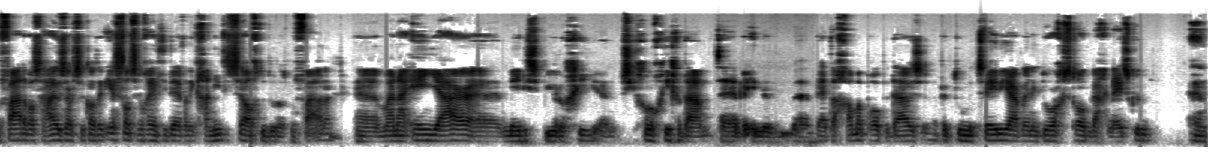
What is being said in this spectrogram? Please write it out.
Mijn vader was huisarts, dus ik had in eerste instantie nog even het idee van ik ga niet hetzelfde doen als mijn vader. Uh, maar na één jaar uh, medische biologie en psychologie gedaan te hebben in de uh, beta-gamma propeduizen, heb ik toen mijn tweede jaar ben ik doorgestroomd naar geneeskunde. En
